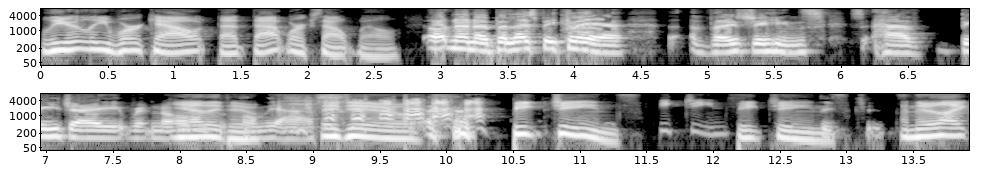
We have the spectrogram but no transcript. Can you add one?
clearly work out. That that works out well. Oh no, no, but let's be clear. Those jeans have BJ written on, Yeah, they do. on the ass. They do. Beak jeans. Beak jeans. Beak jeans. Big jeans. and they're like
